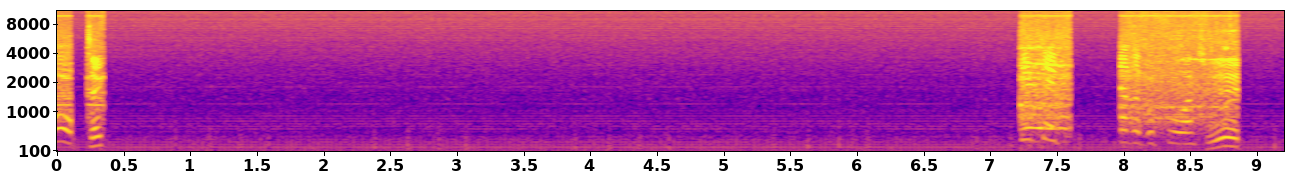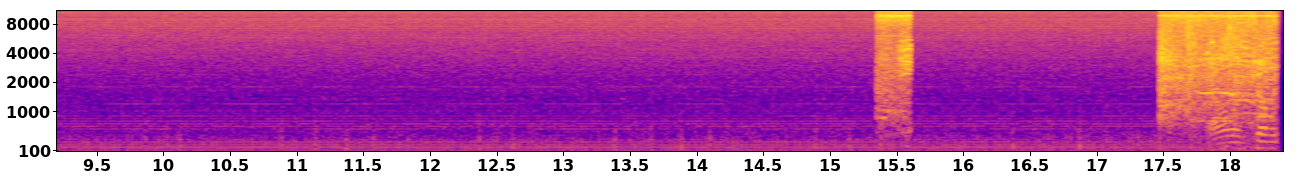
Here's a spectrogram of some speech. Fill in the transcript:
Take before. Coming.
